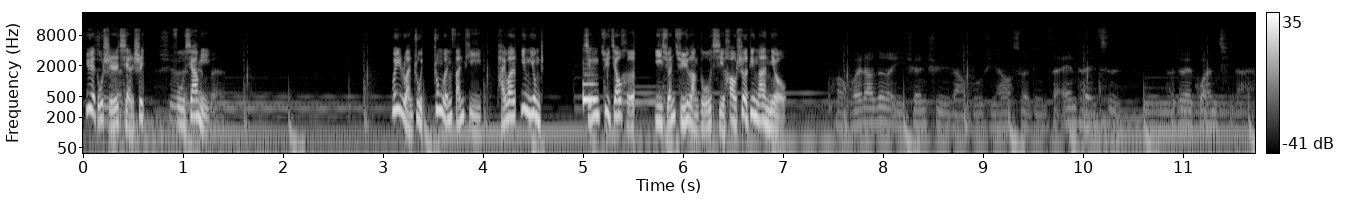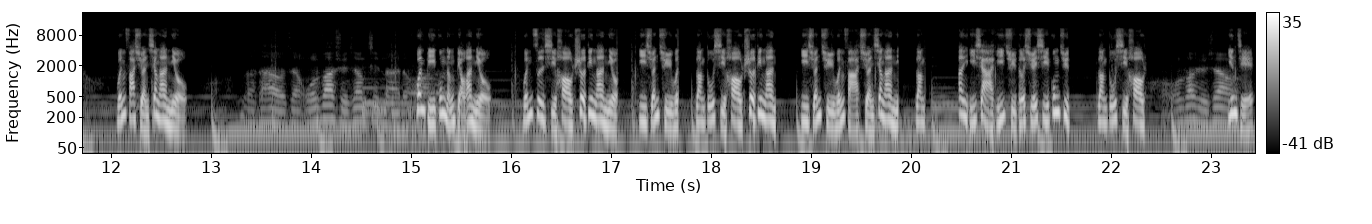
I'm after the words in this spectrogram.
阅读时显示附虾米。微软注中文繁体台湾应用，请聚焦和已选取朗读喜好设定按钮，好，回到这个已选取朗读喜好设定，再 Enter 一次，它就会关起来哦。文法选项按钮，那它还有这样文法选项进来的话，关闭功能表按钮，文字喜好设定按钮，已选取文朗读喜好设定按，已选取文法选项按钮，朗按一下以取得学习工具，朗读喜好好文法选项。音节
